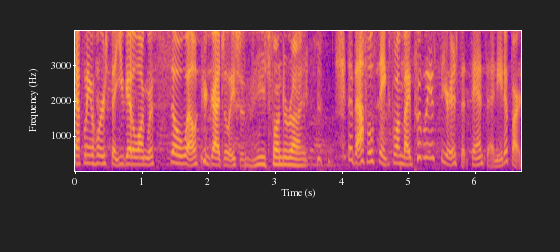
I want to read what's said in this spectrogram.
definitely a horse that you get along with so well. Congratulations. He's fun to ride. the Baffle Stakes won by Pubilius Syrus at Santa Anita Park.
